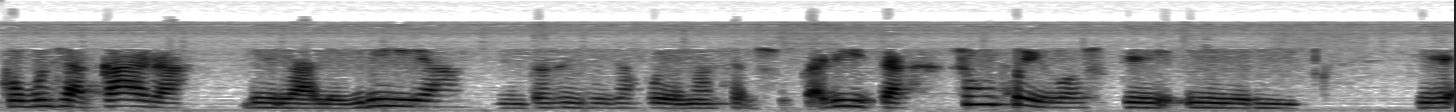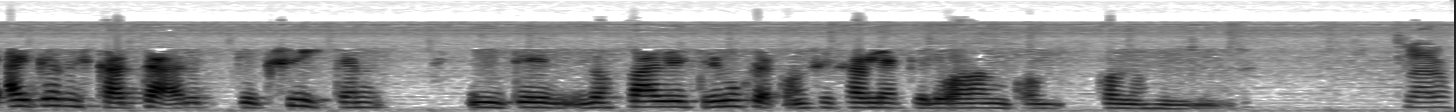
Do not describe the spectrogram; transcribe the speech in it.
cómo es la cara de la alegría, y entonces ellos pueden hacer su carita. Son juegos que, que hay que rescatar, que existen y que los padres tenemos que aconsejarle a que lo hagan con, los niños. Claro.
